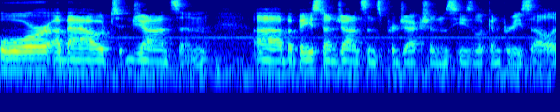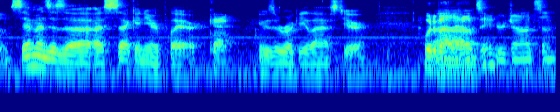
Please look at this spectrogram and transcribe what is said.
or about Johnson, uh, but based on Johnson's projections, he's looking pretty solid. Simmons is a, a second year player. Okay. He was a rookie last year. What about Um, Alexander Johnson?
